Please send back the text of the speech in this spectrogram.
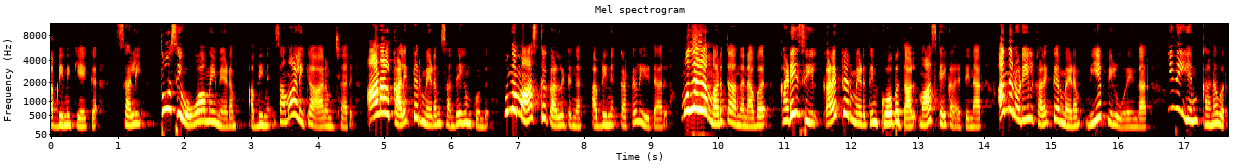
அப்படின்னு கேட்க சளி தூசி ஒவ்வாமை மேடம் அப்படின்னு சமாளிக்க ஆரம்பிச்சாரு. ஆனால் கலெக்டர் மேடம் சந்தேகம் கொண்டு உங்க மாஸ்கை கழட்டுங்க அப்படின்னு கட்டளையிட்டாரு. முதல்ல மறுத்த அந்த நபர் கடைசியில் கலெக்டர் மேடத்தின் கோபத்தால் மாஸ்கை கழட்டினார். அந்த நொடியில் கலெக்டர் மேடம் வியப்பில் உறைந்தார். இது என் கணவர்.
